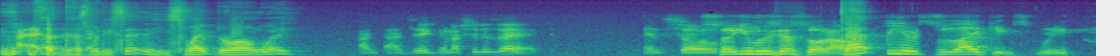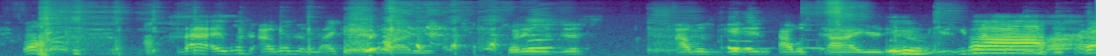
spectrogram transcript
Yeah, I that's what he said. He swiped the wrong way. I, I zigged when I should have zagged. And so, So you was just on a That- fierce liking spree. nah, it wasn't. I wasn't liking everybody, but it was just. I was getting. I was tired. You know, you, you mess up when you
